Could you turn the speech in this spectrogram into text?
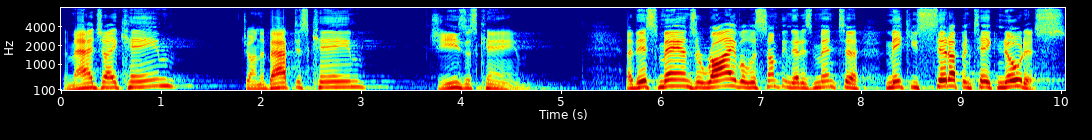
The Magi came, John the Baptist came, Jesus came. Now, this man's arrival is something that is meant to make you sit up and take notice.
